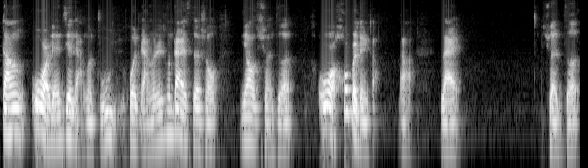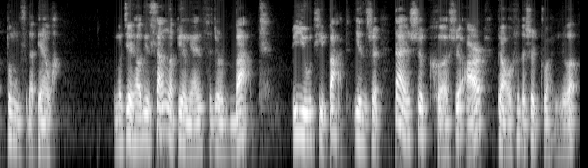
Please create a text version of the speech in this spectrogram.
当 or 连接两个主语或两个人称代词的时候，你要选择 or 后边那个啊，来选择动词的变化。我们介绍第三个并联词就是 but，b u t but，意思是但是可是而，表示的是转折。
